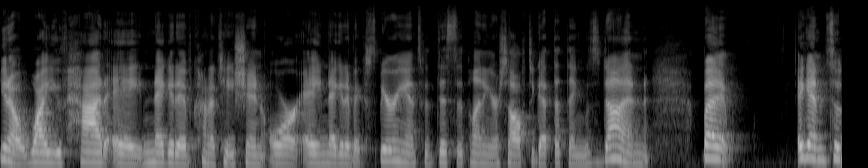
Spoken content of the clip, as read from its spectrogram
you know, why you've had a negative connotation or a negative experience with disciplining yourself to get the things done. But again, so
